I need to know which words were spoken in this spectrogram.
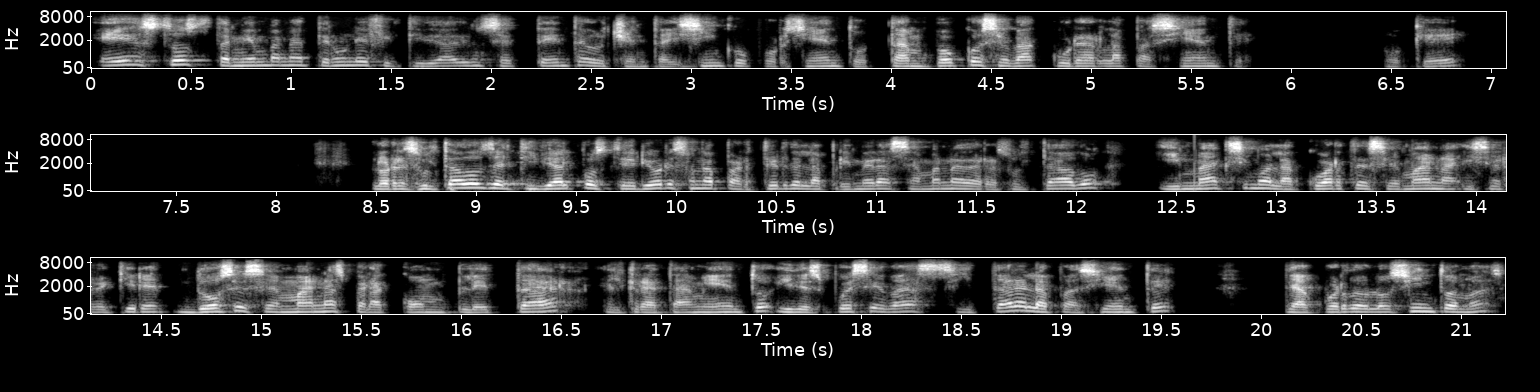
estos también van a tener una efectividad de un 70-85%. Tampoco se va a curar la paciente. ¿Ok? Los resultados del tibial posterior son a partir de la primera semana de resultado y máximo a la cuarta semana y se requieren 12 semanas para completar el tratamiento y después se va a citar a la paciente de acuerdo a los síntomas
